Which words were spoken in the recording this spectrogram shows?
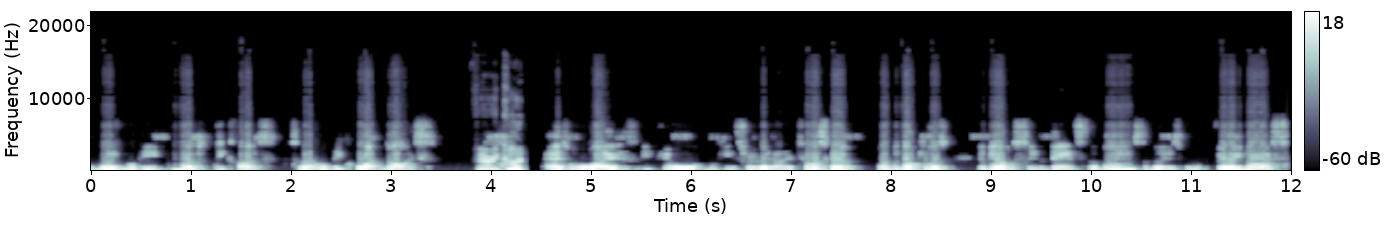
the moon will be relatively close. So that will be quite nice. Very good. As always, if you're looking through a telescope or binoculars, you'll be able to see the dance of the moons. The moons will look very nice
